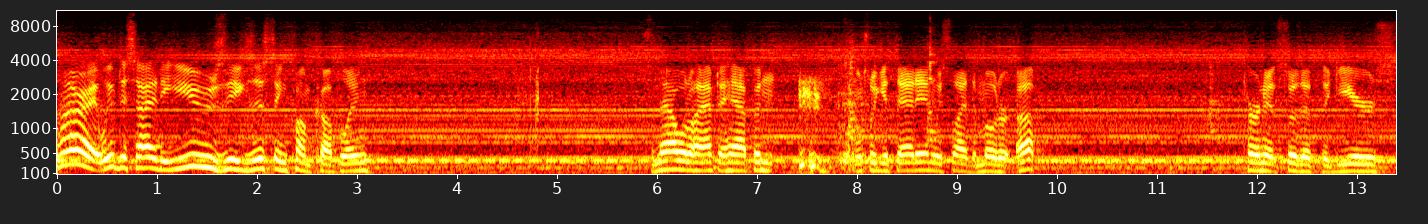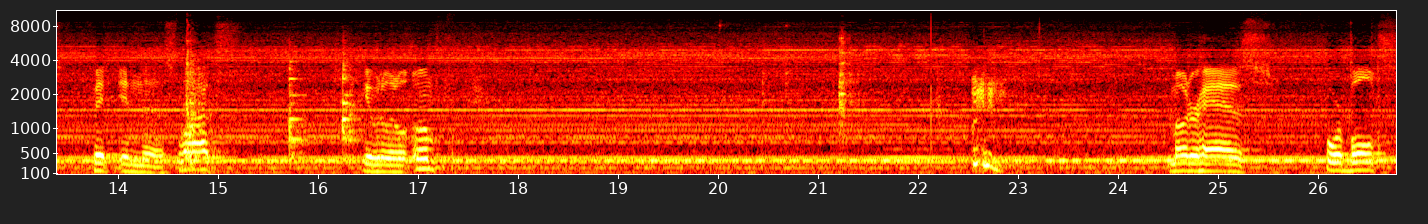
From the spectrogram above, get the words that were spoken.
All right, we've decided to use the existing pump coupling. So now what'll have to happen, once we get that in, we slide the motor up, turn it so that the gears fit in the slots, give it a little oomph. Motor has four bolts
